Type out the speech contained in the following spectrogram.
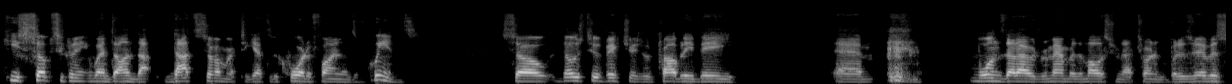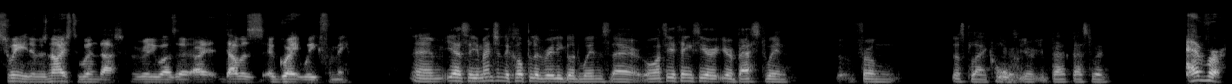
He subsequently went on that that summer to get to the quarterfinals of Queens. So those two victories would probably be um, ones that I would remember the most from that tournament. But it was it was sweet. It was nice to win that. It really was. I, I, that was a great week for me. Um, yeah. So you mentioned a couple of really good wins there. What do you think is your your best win from just playing? Your, your, your best win ever.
